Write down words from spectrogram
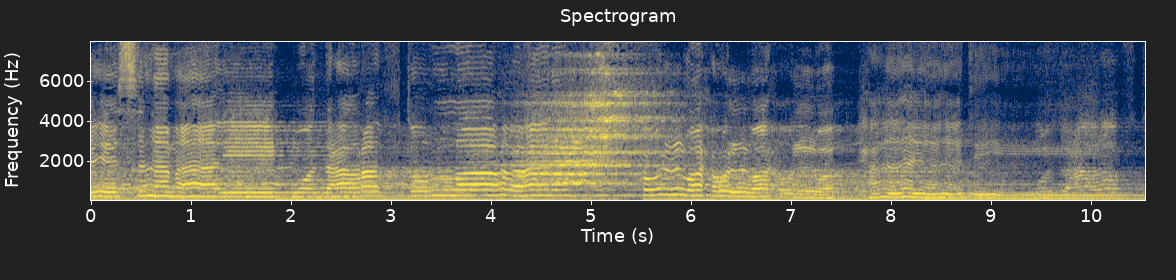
رب السماء مذ عرفت الله ربي حلوة حلوة حلوة حياتي. مذ عرفت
